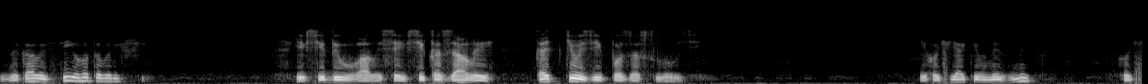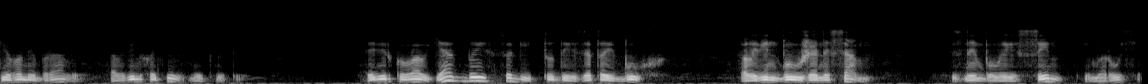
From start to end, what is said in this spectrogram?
Зникали всі його товариші. І всі дивувалися, і всі казали та тюзі по заслузі. І хоч Яків не зник, хоч його не брали, але він хотів зникнути. Це віркував, як би і собі туди, за той бух. Але він був вже не сам. З ним були син і Маруся.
